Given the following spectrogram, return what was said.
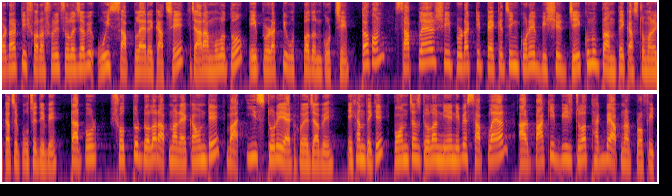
অর্ডারটি সরাসরি চলে যাবে ওই সাপ্লায়ারের কাছে, যারা মূলত এই প্রোডাক্টটি উৎপাদন করছে। তখন সাপ্লায়ার সেই প্রোডাক্টটি প্যাকেজিং করে বিশ্বের যে কোনো প্রান্তে কাস্টমারের কাছে পৌঁছে দিবে। তারপর সত্তর ডলার আপনার অ্যাকাউন্টে বা ই স্টোরে অ্যাড হয়ে যাবে। এখান থেকে পঞ্চাশ ডলার নিয়ে নেবে সাপ্লায়ার আর বাকি বিশ ডলার থাকবে আপনার প্রফিট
